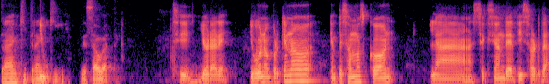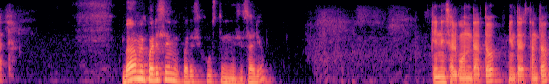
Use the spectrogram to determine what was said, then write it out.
tranqui, tranqui, desahógate. Sí, lloraré. Y bueno, ¿por qué no empezamos con la sección de This or That? Va, me parece, me parece justo y necesario. ¿Tienes algún dato mientras tanto?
